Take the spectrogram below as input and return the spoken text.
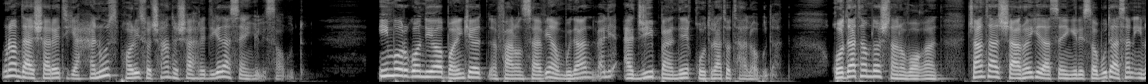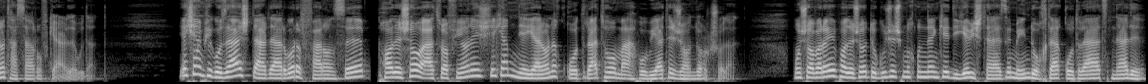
اونم در شرایطی که هنوز پاریس و چند تا شهر دیگه دست انگلیس ها بود. این ها با اینکه فرانسوی هم بودن ولی عجیب بنده قدرت و طلا بودن. قدرت هم داشتن و واقعا چند تا از شهرهایی که دست انگلیس ها بود اصلا اینا تصرف کرده بودند. یکم که گذشت در دربار فرانسه پادشاه و اطرافیانش یکم نگران قدرت و محبوبیت ژاندارک شدند. مشاورای پادشاه تو گوشش میخوندن که دیگه بیشتر از این به این دختر قدرت نده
